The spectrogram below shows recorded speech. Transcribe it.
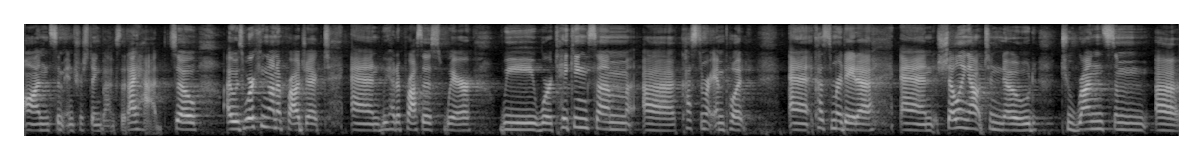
on some interesting bugs that I had. So I was working on a project and we had a process where we were taking some uh, customer input and customer data and shelling out to Node to run some uh,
